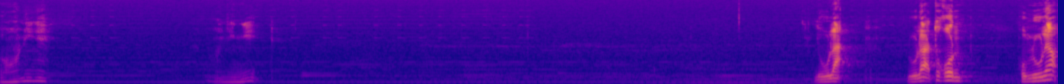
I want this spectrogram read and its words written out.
อ๋อนี่ไงอ๋ออย่างนี้ รู้ละ รู้ละทุกคน ผมรู้แล้ว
